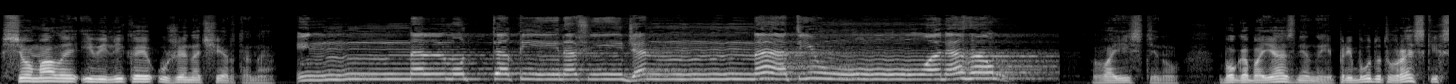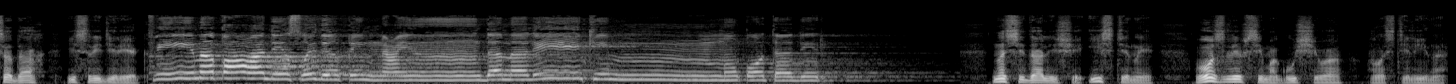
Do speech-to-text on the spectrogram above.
Все малое и великое уже начертано. إن المتقين في جنات ونهر Воистину, богобоязненные прибудут в райских садах и среди рек. на седалище истины возле всемогущего властелина.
